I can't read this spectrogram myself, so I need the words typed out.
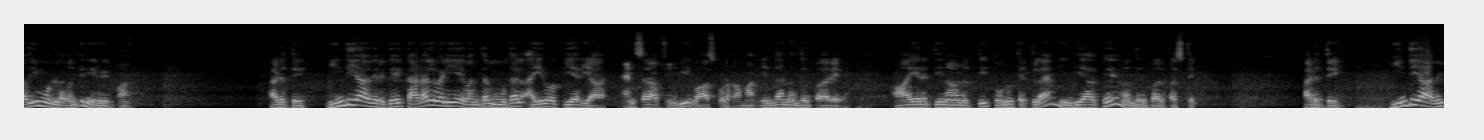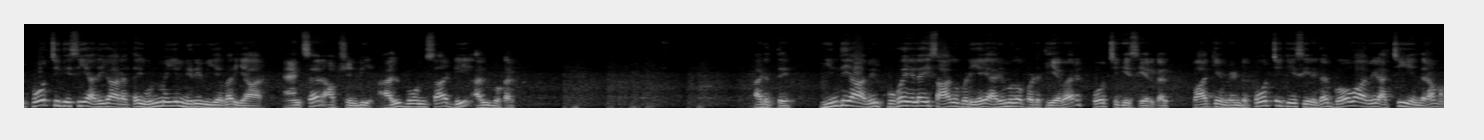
பதிமூணுல வந்து நிறுவியிருப்பாங்க. அடுத்து இந்தியாவிற்கு கடல் வழியே வந்த முதல் ஐரோப்பியர் யார்? ஆன்சர் ஆப்ஷன் பி வாஸ்கோடகாமா எந்த ஆண்டு வந்திருப்பாரு? ஆயிரத்தி நானூற்றி தொண்ணூத்தெட்டில் இந்தியாவுக்கு வந்திருப்பார் ஃபர்ஸ்ட் அடுத்து இந்தியாவில் போர்ச்சுகீசிய அதிகாரத்தை உண்மையில் நிறுவியவர் யார்? Answer option B Alfonso de Albuquerque. அடுத்து இந்தியாவில் புகையிலை சாகுபடியை அறிமுகப்படுத்தியவர் போர்ச்சுகீசியர்கள். வாக்கியம் ரெண்டு போர்ச்சுகீசியர்கள் கோவாவில் அச்சு இயந்திரம்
